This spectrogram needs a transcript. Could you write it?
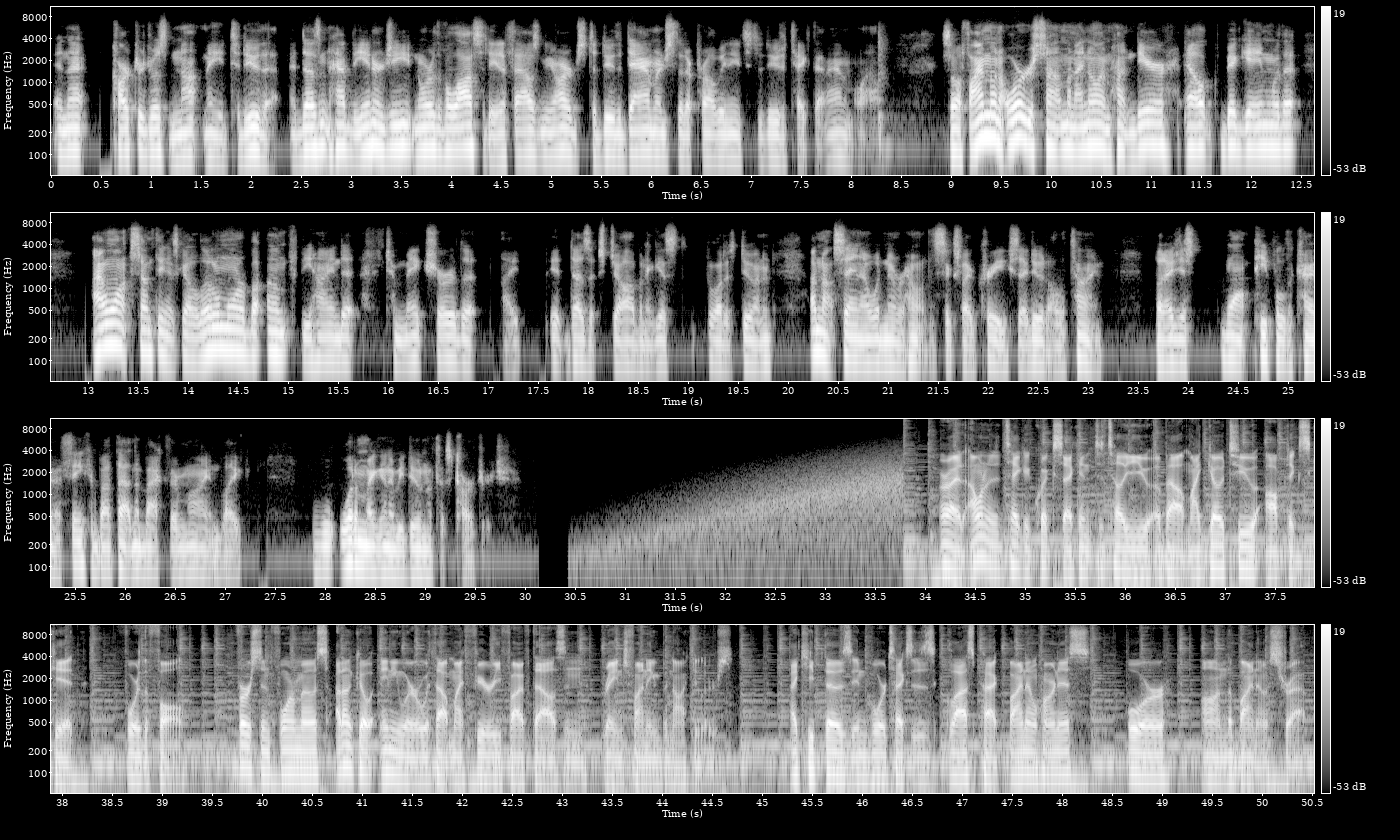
and that cartridge was not made to do that. It doesn't have the energy nor the velocity at a thousand yards to do the damage that it probably needs to do to take that animal out. So if I'm going to order something and I know I'm hunting deer, elk, big game with it, I want something that's got a little more oomph behind it to make sure that I it does its job and it gets what it's doing. I'm not saying I would never hunt with a 6.5 Creed because I do it all the time, but I just want people to kind of think about that in the back of their mind like what am i going to be doing with this cartridge all right i wanted to take a quick second to tell you about my go-to optics kit for the fall. First and foremost i don't go anywhere without my fury 5000 range finding binoculars. I keep those in vortex's GlassPak bino harness or on the bino strap.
